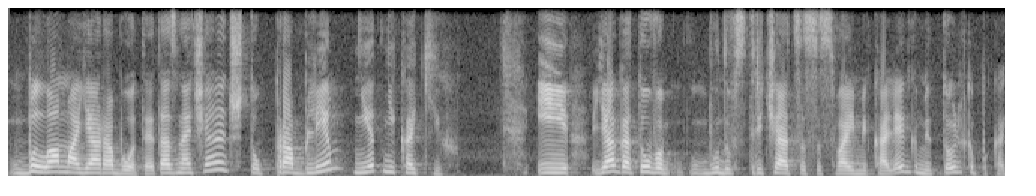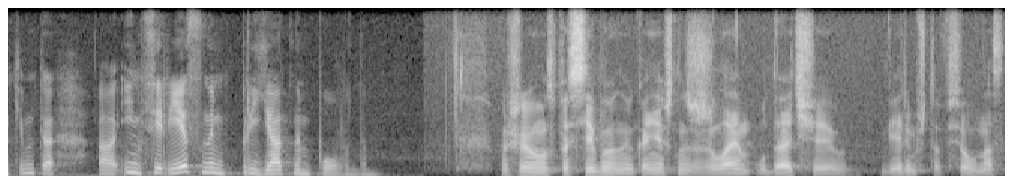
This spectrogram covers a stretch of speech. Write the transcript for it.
была моя работа. Это означает, что проблем нет никаких. И я готова буду встречаться со своими коллегами только по каким-то а, интересным, приятным поводам. Большое вам спасибо. Ну и, конечно же, желаем удачи. Верим, что все у нас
